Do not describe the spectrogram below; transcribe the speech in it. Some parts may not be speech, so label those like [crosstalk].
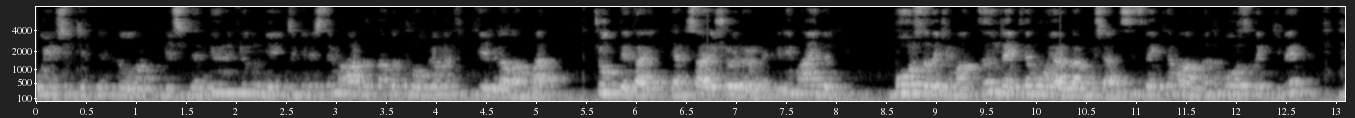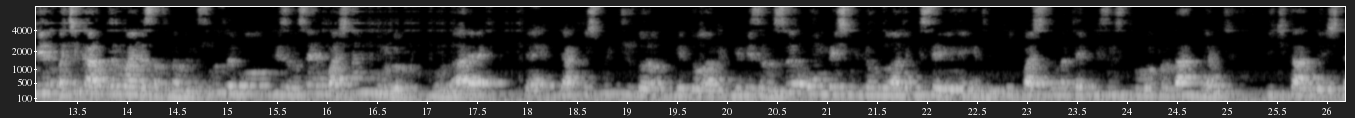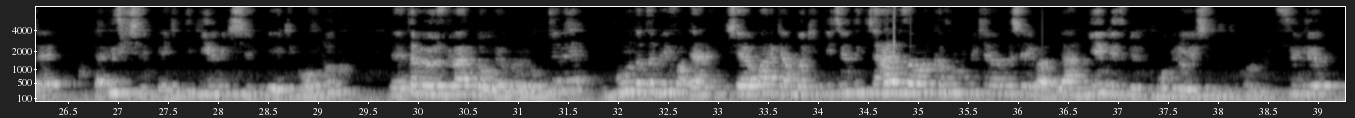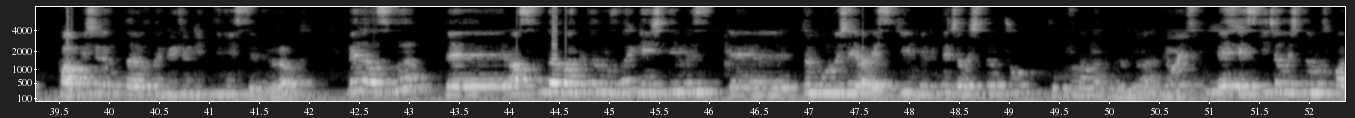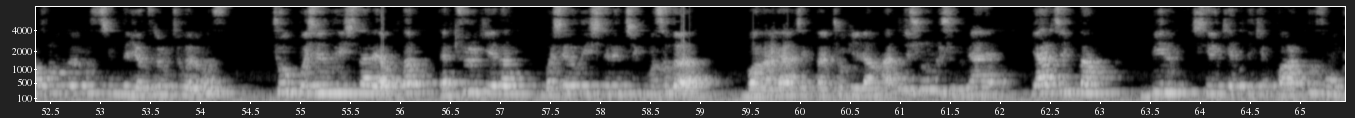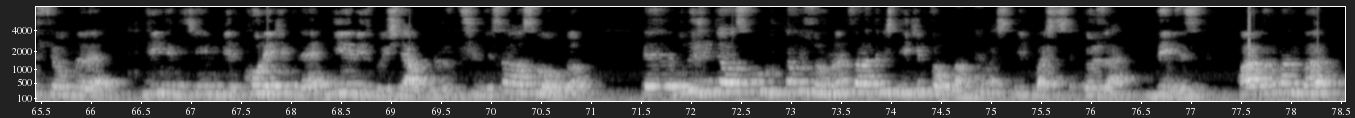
oyun şirketleriyle olan ilişkilerini yönetiyordum, yayıncı geliştirme. Ardından da programatik diye bir alan var. Çok detay, yani sadece şöyle örnek vereyim. Aynı borsadaki mantığın reklama uyarlanmış hali. Siz reklam alanlarını borsadaki gibi bir açık arttırmayla satın alıyorsunuz ve bu business'ı en baştan kurduk burada ve e, yaklaşık 300 dolar, bir dolarlık bir business'ı 15 milyon dolarlık bir seviyeye getirdik. İlk başladığında tek business developer bendim. İki tane de işte, yani 3 kişilik bir ekiptik, 20 kişilik bir ekip olduk. E, tabii özgüven de oluyor böyle olunca ve burada tabii yani şey yaparken vakit geçirdikçe her zaman kafamın bir kenarında şey var. Yani niye biz bir mobil oyun şirketi kuruyoruz? Çünkü publisher'ın tarafında gücün gittiğini hissediyorum. Ve aslında e, aslında baktığımızda geçtiğimiz e, tabii burada şey var. Eski birlikte çalıştığım çok çok uzun anlatmıyorum değil mi? Yo, E, eski çalıştığımız patronlarımız şimdi yatırımcılarımız çok başarılı işler yaptılar. Yani Türkiye'den başarılı işlerin çıkması da bana gerçekten çok ilham verdi ve şunu düşündüm. Yani gerçekten bir şirketteki farklı fonksiyonları lead edeceğim bir core ekiple niye biz bu işi yapmıyoruz düşüncesi asıl oldu. E, bu düşünce asıl olduktan sonra zaten işte ekip toplanmaya başladı. İlk başta Özel, Deniz. Ardından da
